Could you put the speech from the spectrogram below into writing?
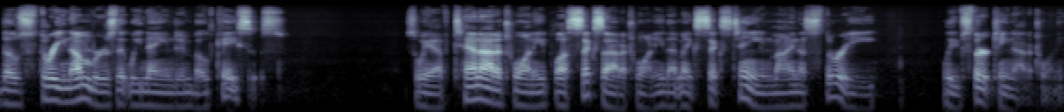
those three numbers that we named in both cases. So we have 10 out of 20 plus 6 out of 20. That makes 16 minus 3 leaves 13 out of 20.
